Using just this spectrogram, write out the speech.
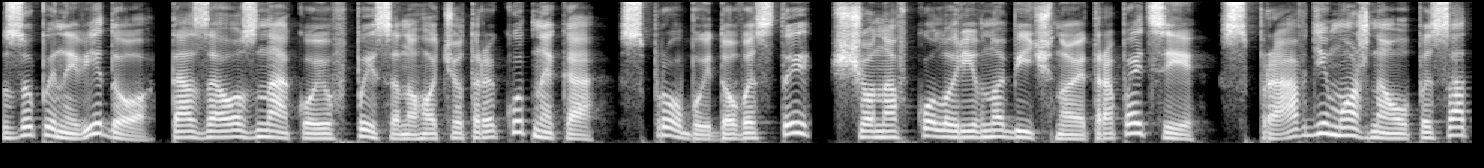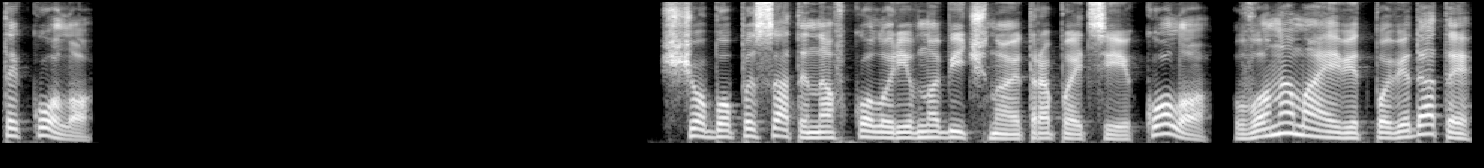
Зупини відео та за ознакою вписаного чотирикутника спробуй довести, що навколо рівнобічної трапеції справді можна описати коло. Щоб описати навколо рівнобічної трапеції коло, вона має відповідати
